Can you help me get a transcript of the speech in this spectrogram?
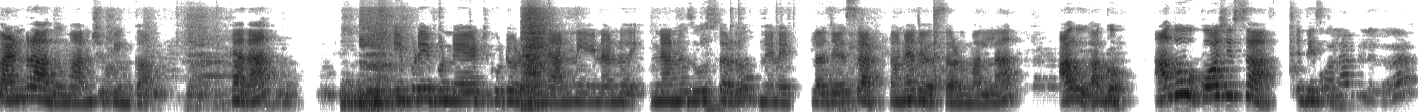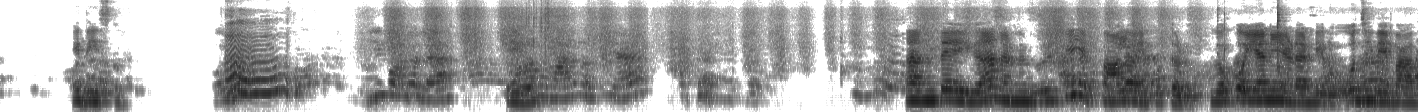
పని రాదు మనిషికి ఇంకా కదా? ఇప్పుడు ఇప్పుడు నేర్చుకుంటున్నాను అన్ని నన్ను నన్ను చూస్తాడు నేను ఎట్లా చేస్తే అట్లానే చేస్తాడు మళ్ళా. అగు అగ్గు అగు కోషిస్తా. ఇది తీసుకో. ఇది తీసుకో. ఇగో అంతే ఇక నన్ను చూసి ఫాలో అయిపోతాడు. ఇగో కొయ్యనియడండి రోజు ఇదే బాధ.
